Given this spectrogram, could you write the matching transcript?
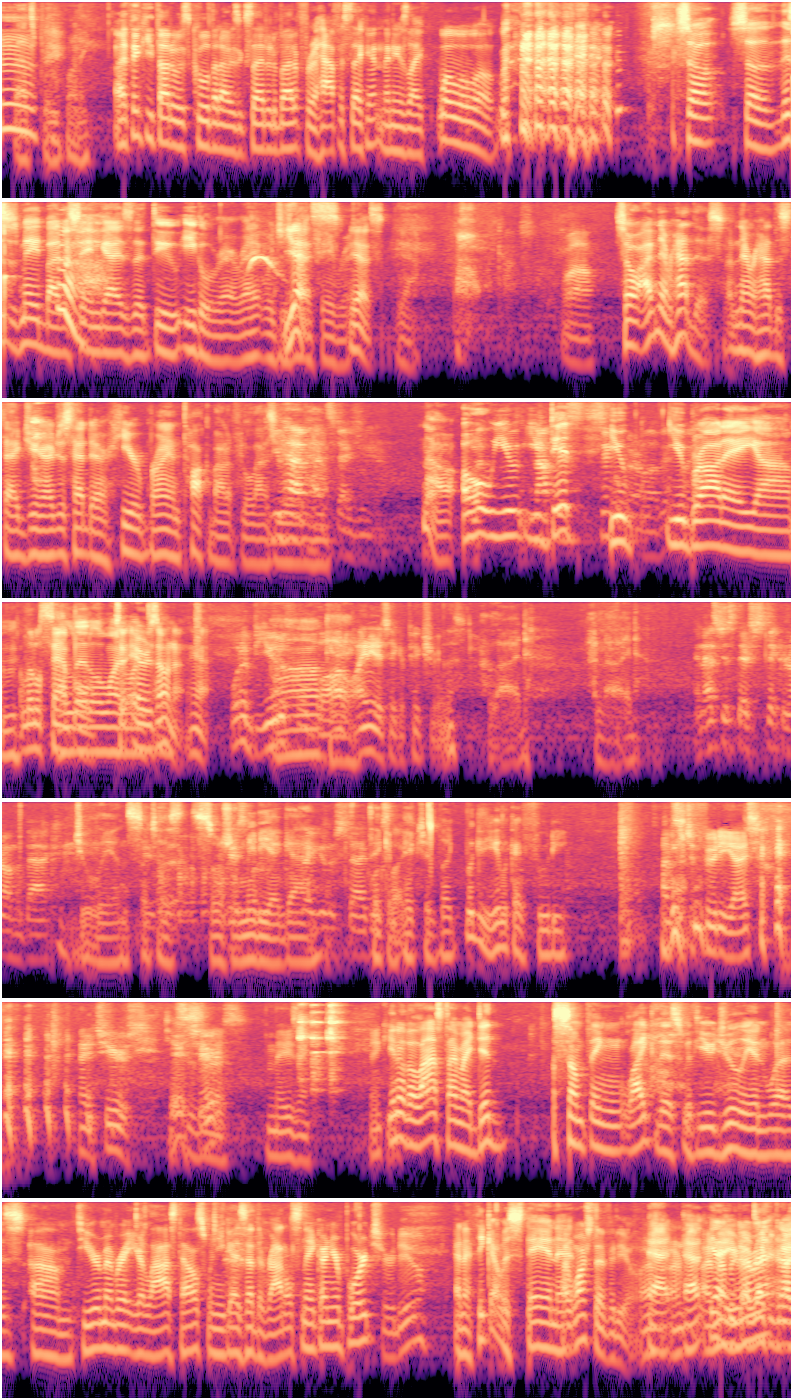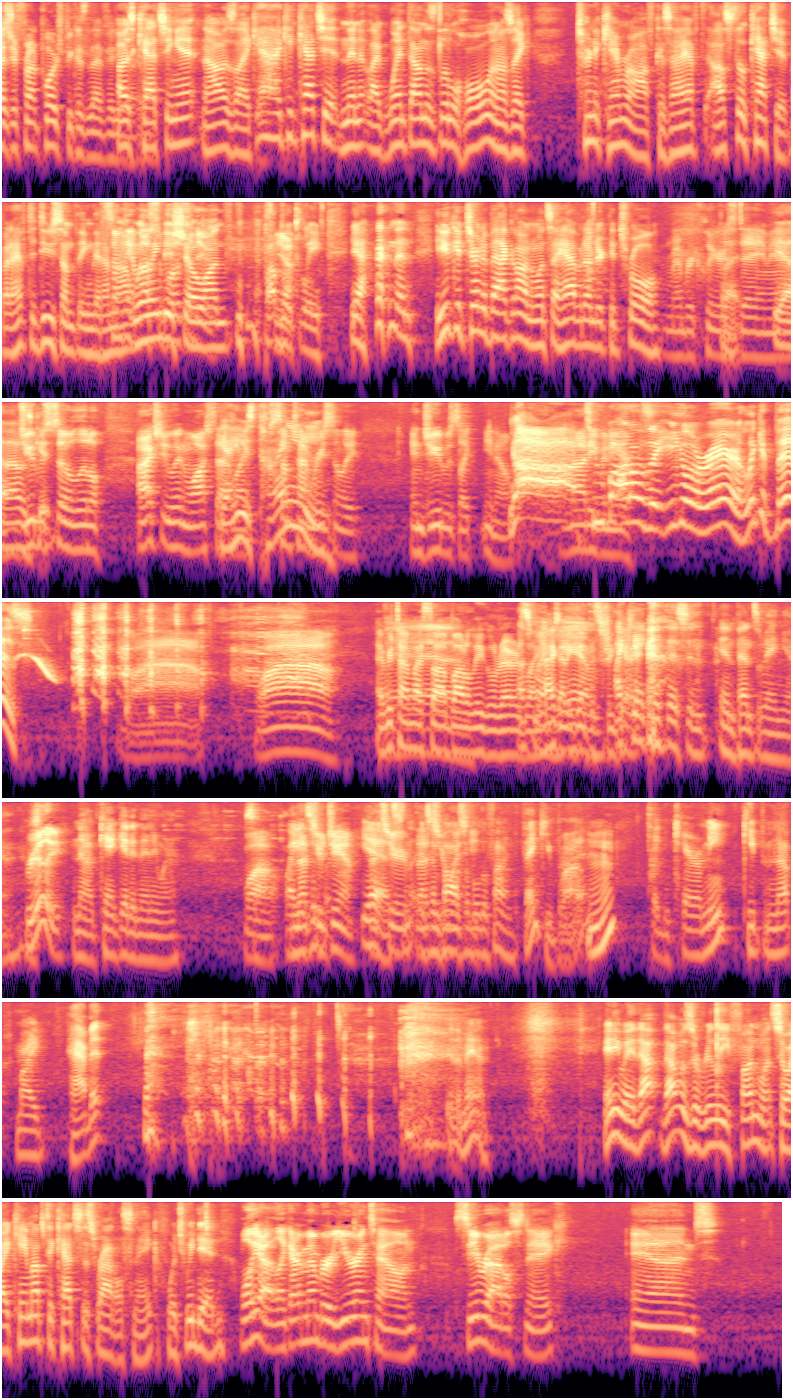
That's pretty funny. I think he thought it was cool that I was excited about it for a half a second, and then he was like, "Whoa, whoa, whoa!" So, so this is made by the same guys that do Eagle Rare, right? Which is yes, my favorite. yes. Yeah. Oh my gosh. Wow. So I've never had this. I've never had the Stagg Junior. I've just had to hear Brian talk about it for the last year. You have had Stagg Junior. No. Oh, you you Not did. You it, you brought a um A little sample a little one to one Arizona. Yeah, What a beautiful Okay. bottle. I need to take a picture of this. I lied. I lied. And that's just their sticker on the back. Julian's such a social media guy. stag Taking pictures. Like, look at you. You look like a foodie. I'm such a foodie, guys. hey, cheers. Cheers. This is, uh, Cheers. amazing. Thank you. You know, the last time I did something like this with you, Julian, was um, do you remember at your last house when you guys had the rattlesnake on your porch? sure do. And I think I was staying at. I watched that video. I, At- I, at- I yeah, remember, you remember I that? recognized was- your front porch because of that video. I was right? catching it, and I was like, "Yeah, I can catch it." And then it like went down this little hole, and I was like, "Turn the camera off because I have to. I'll still catch it, but I have to do something that I'm Something not I'm not willing to supposed to show do." on publicly." Yeah. and then you could turn it back on once I have it under control. Remember clear as day, man. yeah, that was Jude good. was so little. I actually went and watched that Yeah, he like, was tiny. sometime recently. And Jude was like, you know, Ah, Not two even here. bottles of Eagle Rare. Look at this. wow. Wow. Every time I saw a bottle of Eagle Rare, I was That's like, I gotta jam. get this for I can't get this in, in Pennsylvania. Really? No, can't get it anywhere. Wow. Like, that's it's your jam. Yeah, that's it's, your, it's that's your impossible whiskey. to find. Thank you, Brian. Mm-hmm. Taking care of me, keeping up my habit. You're the man. Anyway, that that was a really fun one. So I came up to catch this rattlesnake, which we did. Well, yeah, like I remember you were in town, see a rattlesnake, and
